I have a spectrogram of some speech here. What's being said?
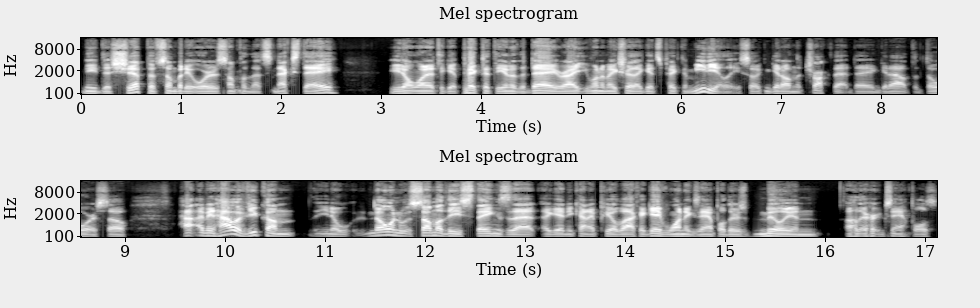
need to ship if somebody orders something that's next day you don't want it to get picked at the end of the day right you want to make sure that gets picked immediately so it can get on the truck that day and get out the door so how, I mean, how have you come? You know, knowing some of these things that again you kind of peel back. I gave one example. There's million other examples,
